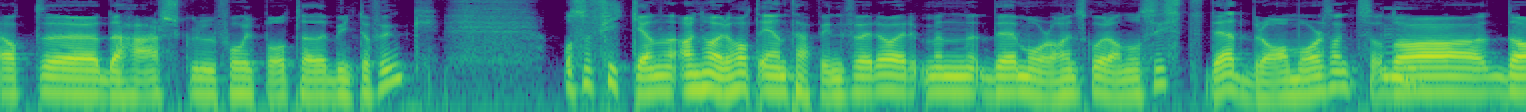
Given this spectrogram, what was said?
at uh, det her skulle få holde på til det begynte å funke. Og så fikk Han han har jo hatt én tap-in før i år, men det målet han skåra nå sist, det er et bra mål. sant? Og mm. da, da,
